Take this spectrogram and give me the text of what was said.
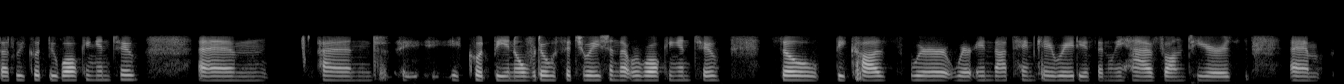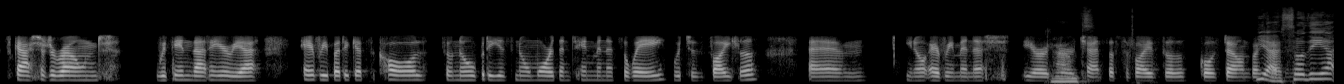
that we could be walking into. Um, and it could be an overdose situation that we're walking into. So because we're we're in that 10k radius and we have volunteers um, scattered around within that area, everybody gets a call. So nobody is no more than 10 minutes away, which is vital. Um, you know, every minute your your chance of survival goes down by Yeah, so the uh,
